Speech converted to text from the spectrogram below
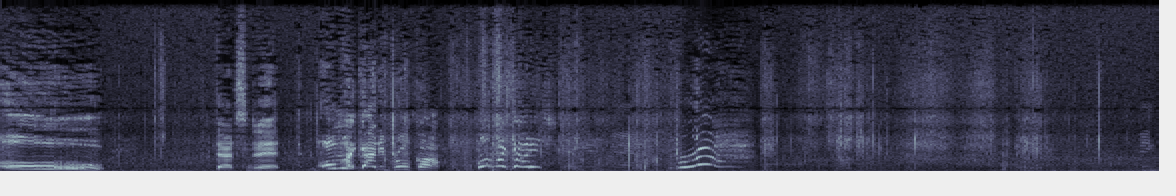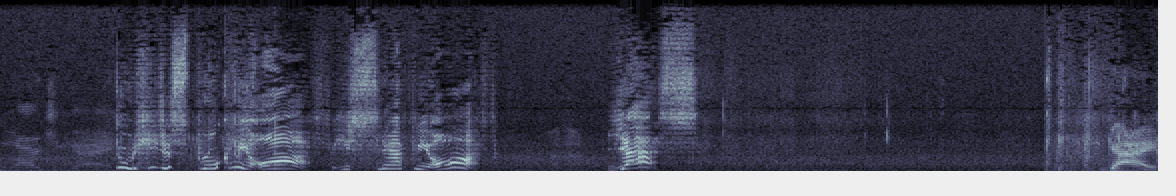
Oh, that's it. Oh my God, he broke off. Oh my God, he's. Bruh. Dude, he just broke me off. He snapped me off. Yes. Guy,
